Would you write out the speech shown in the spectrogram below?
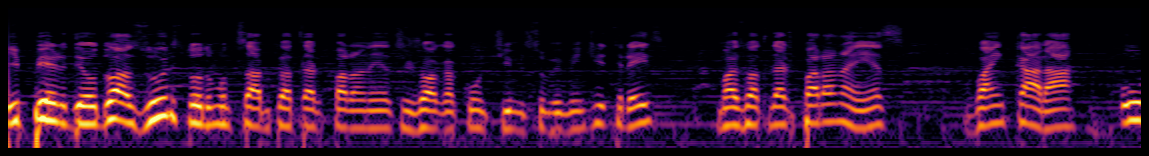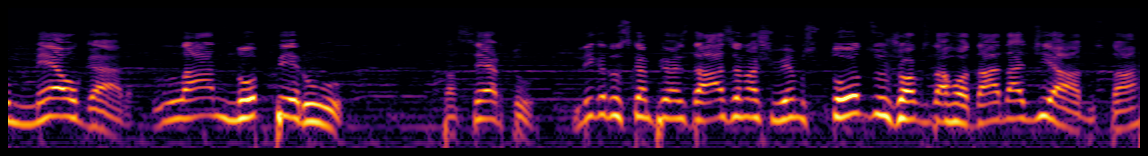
e perdeu do Azures. Todo mundo sabe que o Atlético Paranaense joga com o time sub-23, mas o Atlético Paranaense vai encarar o Melgar lá no Peru. Tá certo? Liga dos Campeões da Ásia, nós tivemos todos os jogos da rodada adiados, tá?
